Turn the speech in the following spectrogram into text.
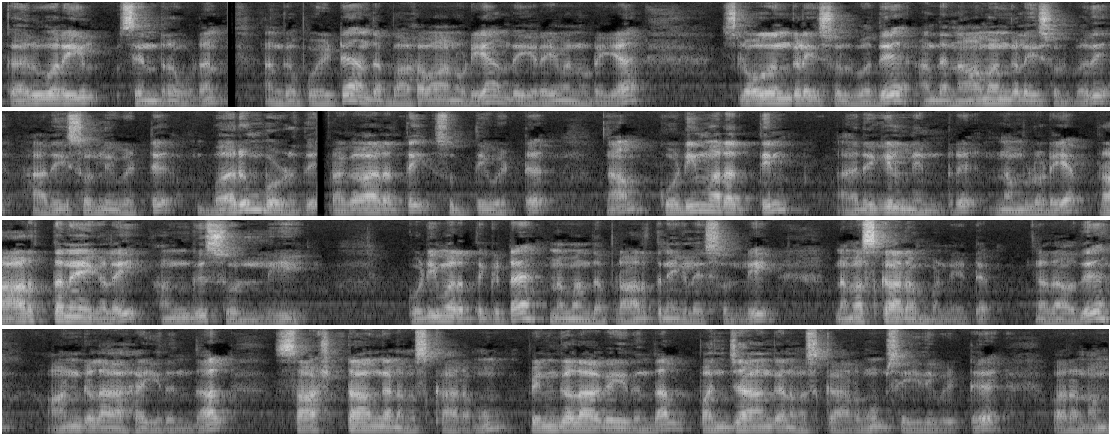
கருவறையில் சென்றவுடன் அங்கே போயிட்டு அந்த பகவானுடைய அந்த இறைவனுடைய ஸ்லோகங்களை சொல்வது அந்த நாமங்களை சொல்வது அதை சொல்லிவிட்டு வரும்பொழுது பிரகாரத்தை சுத்திவிட்டு நாம் கொடிமரத்தின் அருகில் நின்று நம்மளுடைய பிரார்த்தனைகளை அங்கு சொல்லி கொடிமரத்துக்கிட்ட நம்ம அந்த பிரார்த்தனைகளை சொல்லி நமஸ்காரம் பண்ணிட்டு அதாவது ஆண்களாக இருந்தால் சாஷ்டாங்க நமஸ்காரமும் பெண்களாக இருந்தால் பஞ்சாங்க நமஸ்காரமும் செய்துவிட்டு வரணும்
